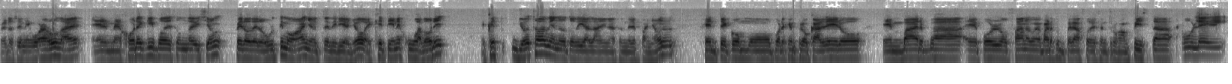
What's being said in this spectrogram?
Pero sin ninguna duda, ¿eh? el mejor equipo de segunda división, pero de los últimos años, te diría yo. Es que tiene jugadores. Es que yo estaba viendo el otro día la alineación del español. Gente como, por ejemplo, Calero, Embarba, eh, Paul Lozano, que me parece un pedazo de centrocampista. Uley,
